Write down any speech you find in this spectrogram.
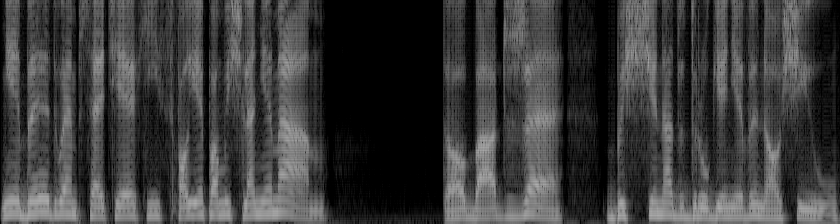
Nie bydłem przeciech i swoje pomyślenie mam. To bacz, że byś się nad drugie nie wynosił.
